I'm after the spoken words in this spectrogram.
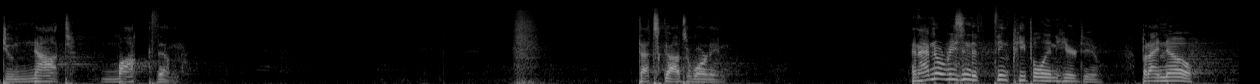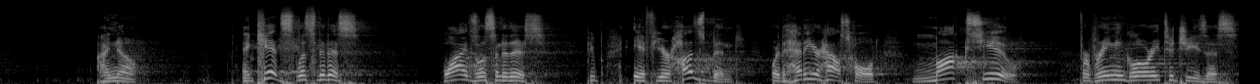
Do not mock them. That's God's warning. And I have no reason to think people in here do, but I know. I know. And kids, listen to this. Wives, listen to this. People, if your husband or the head of your household mocks you for bringing glory to Jesus,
